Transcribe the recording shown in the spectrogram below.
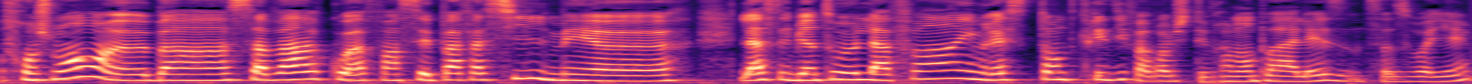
franchement ben ça va quoi. Enfin c'est pas facile mais là c'est bientôt la fin il me reste tant de crédits. Enfin bref j'étais vraiment pas à l'aise ça se voyait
